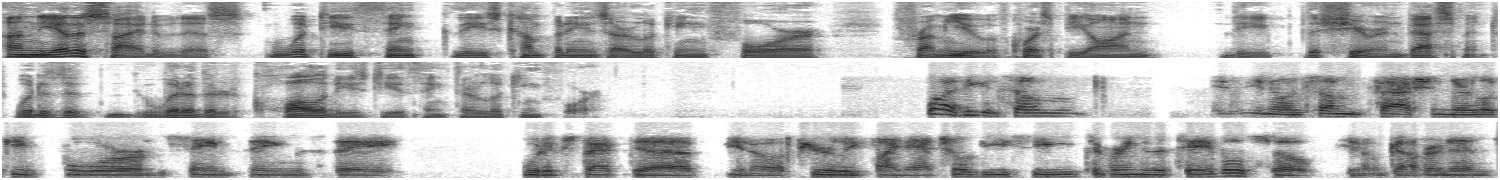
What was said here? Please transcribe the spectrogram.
on the other side of this, what do you think these companies are looking for from you? Of course, beyond the the sheer investment, what is it? What other qualities do you think they're looking for? Well, I think in some, you know, in some fashion, they're looking for the same things they would expect a, you know, a purely financial VC to bring to the table. So, you know, governance,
